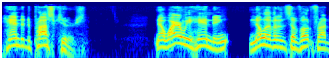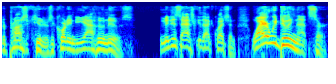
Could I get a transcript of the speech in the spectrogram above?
handed to prosecutors. Now, why are we handing no evidence of vote fraud to prosecutors, according to Yahoo News? Let me just ask you that question. Why are we doing that, sir?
